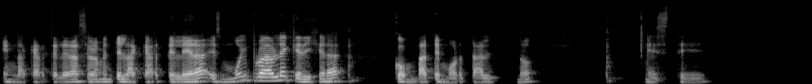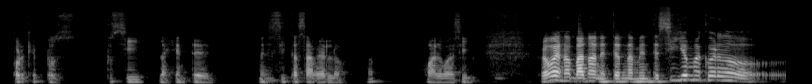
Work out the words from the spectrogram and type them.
en la cartelera, seguramente la cartelera es muy probable que dijera combate mortal, ¿no? Este, porque pues, pues sí, la gente necesita saberlo, ¿no? O algo así. Pero bueno, Batman Eternamente, sí, yo me acuerdo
